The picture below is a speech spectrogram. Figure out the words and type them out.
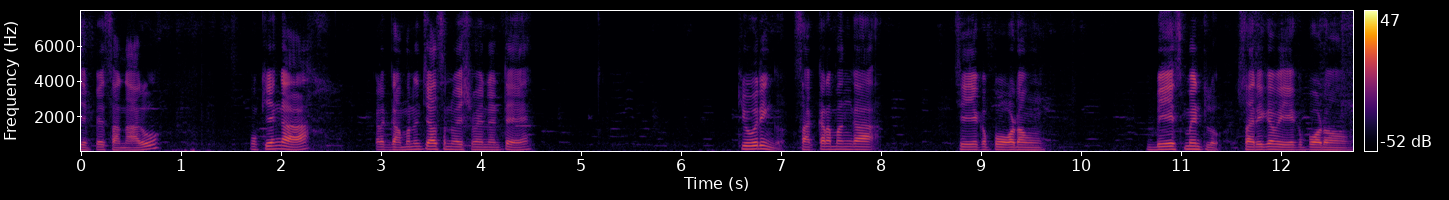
చెప్పేసి అన్నారు. ముఖ్యంగా ఇక్కడ గమనించాల్సిన విషయం ఏంటంటే క్యూరింగ్ సక్రమంగా చేయకపోవడం బేస్మెంట్లు సరిగా వేయకపోవడం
